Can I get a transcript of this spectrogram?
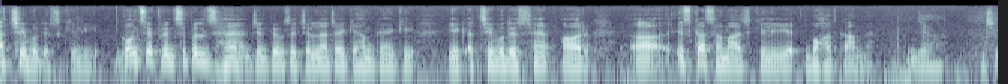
अच्छे बुद्धिस्ट के लिए। कौन से प्रिंसिपल्स हैं जिन पे उसे चलना चाहिए कि हम कहें कि ये एक अच्छे बुद्धिस्ट हैं और अ, इसका समाज के लिए बहुत काम है? जी हाँ। जी।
